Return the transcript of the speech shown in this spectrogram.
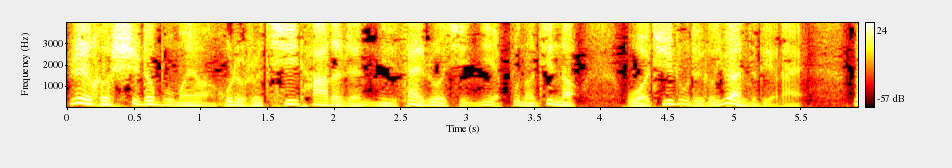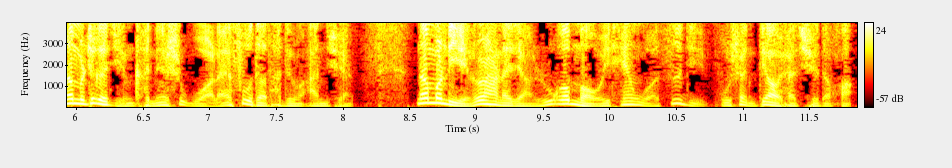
任何市政部门也好，或者说其他的人，你再热心，你也不能进到我居住这个院子里来。那么这个井肯定是我来负责它这种安全。那么理论上来讲，如果某一天我自己不慎掉下去的话，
